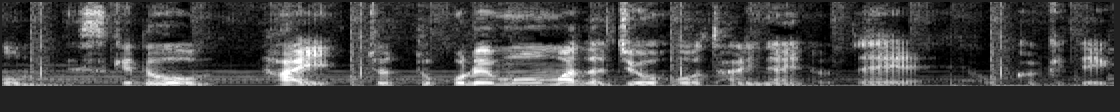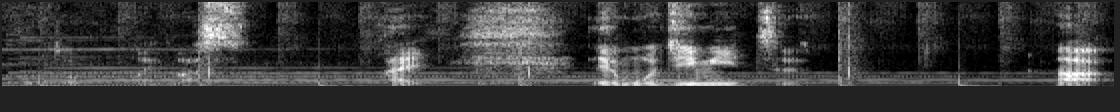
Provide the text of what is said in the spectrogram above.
思うんですけど、はい、ちょっとこれもまだ情報足りないので、追っかけていこうと思います。はい。で、文字ミーツ。まあ、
